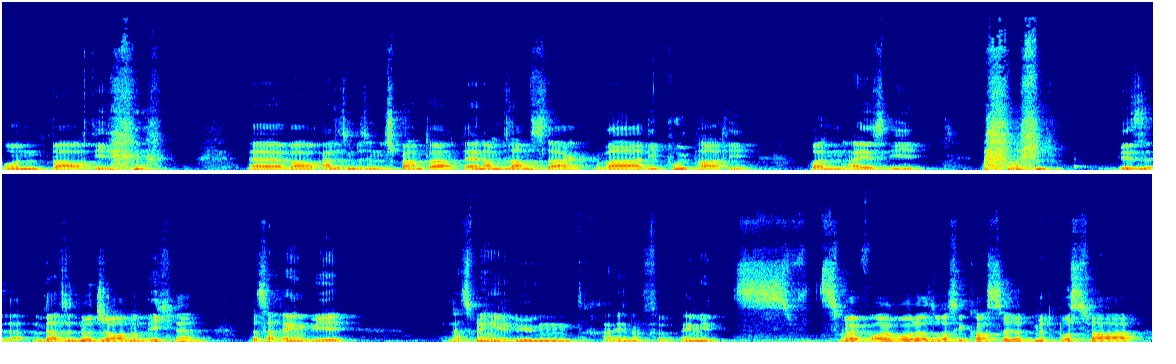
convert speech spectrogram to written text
und war auch die äh, war auch alles ein bisschen entspannter, denn am Samstag war die Poolparty von ISI und wir, da sind nur Jordan und ich hin. Das hat irgendwie, lass mich nicht lügen, 300, irgendwie 12 Euro oder sowas gekostet mit Busfahrt,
